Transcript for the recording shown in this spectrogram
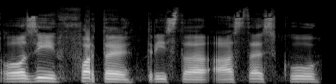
O zi foarte tristă astăzi cu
